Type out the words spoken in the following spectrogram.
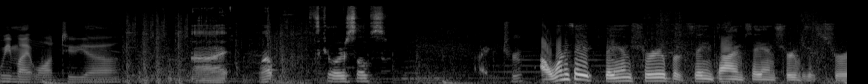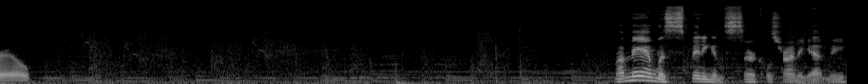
We might want to, yeah. Alright. well, let's kill ourselves. Alright, True. I want to say it's Sandshrew, but at the same time, Sand Shrooms is true. My man was spinning in circles trying to get me.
